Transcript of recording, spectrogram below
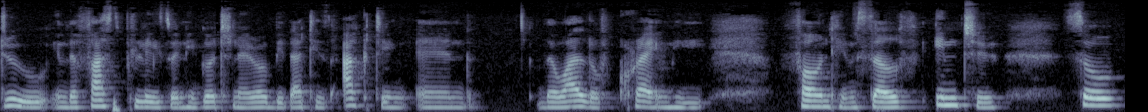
do in the first place when he got to Nairobi, that is acting, and the world of crime he found himself into. So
